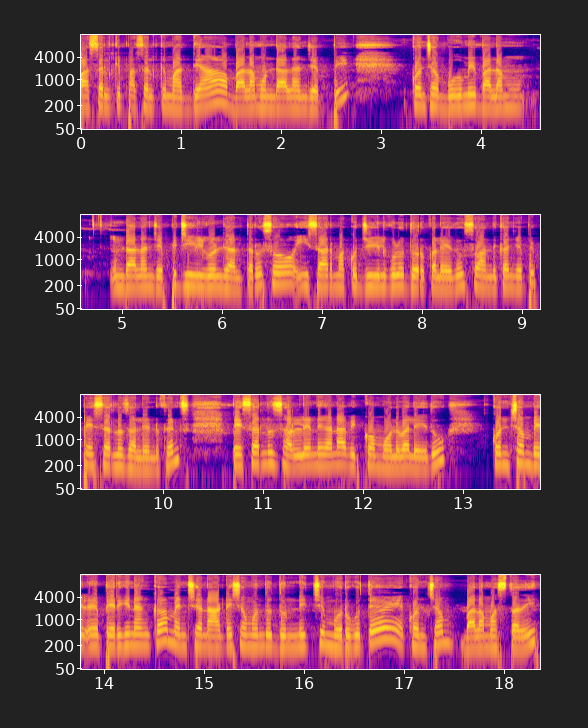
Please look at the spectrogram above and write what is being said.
పసలకి పసలకి మధ్య బలం ఉండాలని చెప్పి కొంచెం భూమి బలం ఉండాలని చెప్పి జీలుగులు చల్లుతారు సో ఈసారి మాకు జీలుగులు దొరకలేదు. సో అందుకని చెప్పి పెసర్లు చల్లండి ఫ్రెండ్స్. పెసర్లు చల్లండి కానీ అవి ఎక్కువ మొలవలేదు. కొంచెం పె- పెరిగినాక మంచిగా నాటేసే ముందు దున్నిచ్చి మురుగుతే కొంచెం బలం వస్తుంది.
